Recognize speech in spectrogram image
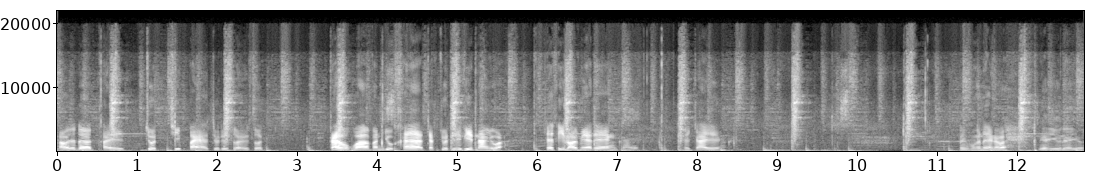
เราจะเดินไปจุดที่8จุดที่สวยที่สุดไกด์บอกว่ามันอยู่แค่จากจุดที่พีทนั่งอยู่อะแค่400 เมตรเอง ใกล้ใกล้ๆเอง เฮ้ยมันก็เหนื่อยนะเว้ย เหนื่อยอยู่เหนื่อยอยู่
